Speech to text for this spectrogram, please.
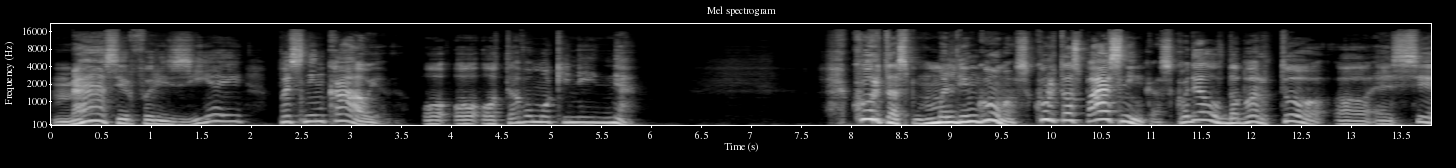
mes ir fariziejai pasninkaujame, o, o, o tavo mokiniai ne. Kur tas maldingumas, kur tas pasninkas, kodėl dabar tu o, esi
